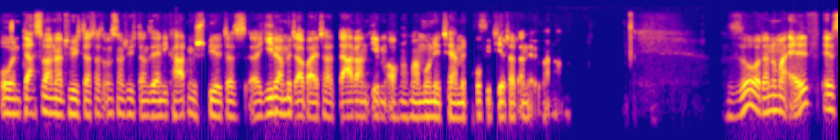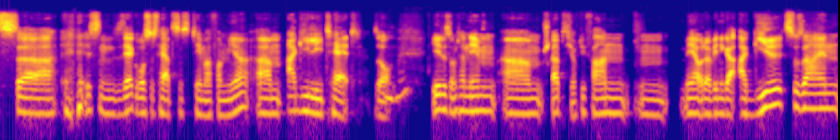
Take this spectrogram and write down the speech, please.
Und das war natürlich, das hat uns natürlich dann sehr in die Karten gespielt, dass äh, jeder Mitarbeiter daran eben auch nochmal monetär mit profitiert hat an der Übernahme. So, dann Nummer 11 ist, äh, ist ein sehr großes Herzensthema von mir, ähm, Agilität. So, mhm. jedes Unternehmen ähm, schreibt sich auf die Fahnen, mehr oder weniger agil zu sein,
